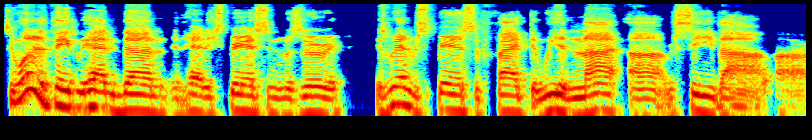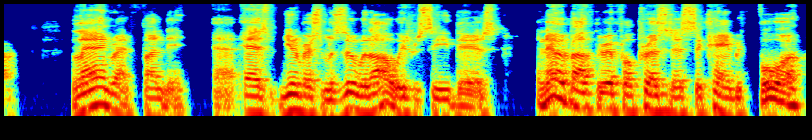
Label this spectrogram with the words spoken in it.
See, one of the things we hadn't done and had experienced in Missouri is we hadn't experienced the fact that we had not uh, received our, our, land grant funding uh, as University of Missouri would always receive theirs. And there were about three or four presidents that came before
